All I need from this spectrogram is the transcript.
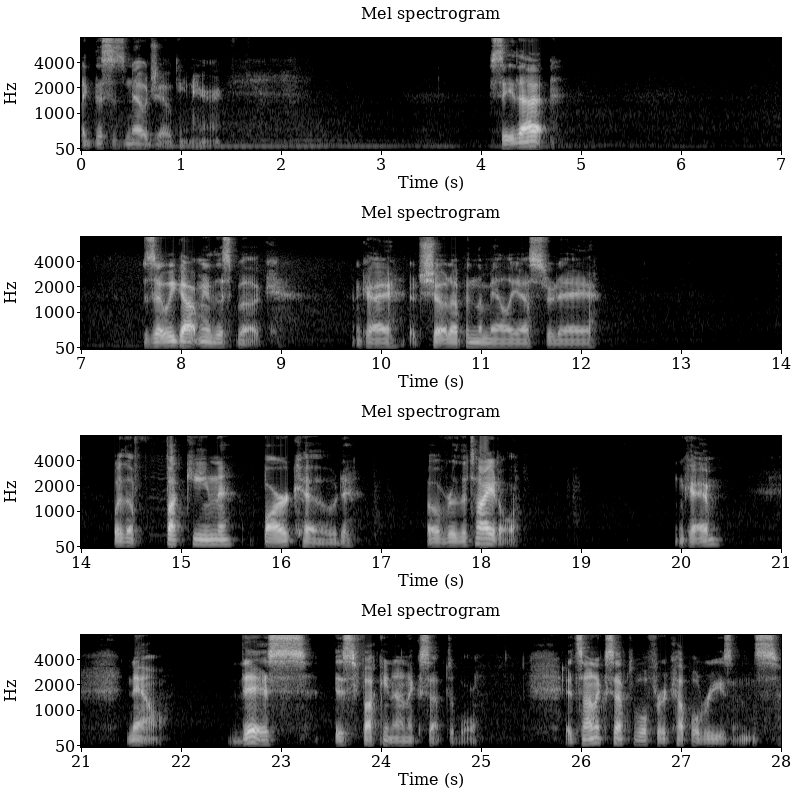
Like, this is no joking here. See that? Zoe got me this book. Okay? It showed up in the mail yesterday with a fucking barcode over the title. Okay? Now, this is fucking unacceptable. It's unacceptable for a couple reasons.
